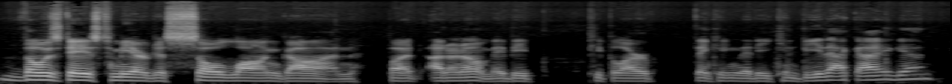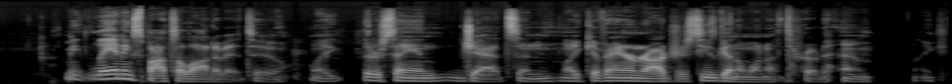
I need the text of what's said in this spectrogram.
those days to me are just so long gone. But I don't know, maybe people are thinking that he can be that guy again. I mean, landing spots a lot of it too. Like they're saying Jets, and like if Aaron Rodgers, he's gonna want to throw to him. Like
